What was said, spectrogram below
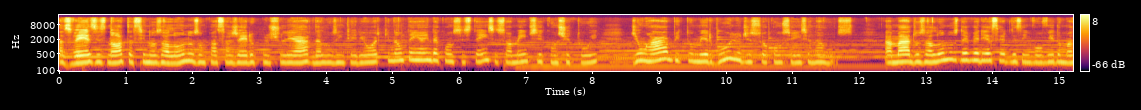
Às vezes, nota-se nos alunos um passageiro peculiar da luz interior que não tem ainda consistência e somente se constitui de um hábito mergulho de sua consciência na luz. Amados alunos, deveria ser desenvolvida uma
